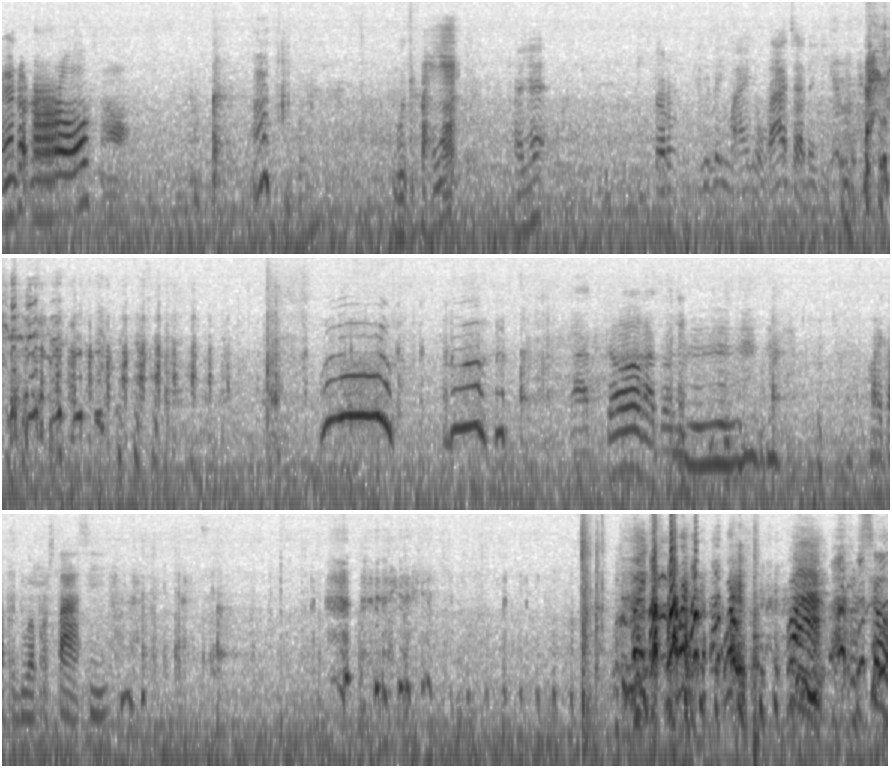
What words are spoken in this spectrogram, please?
Untuk terus. Oh. Gue dipayek Ayo. Taruh Ini wae ora aja lagi. kacau kacau nih mereka berdua prestasi Woi, woi, woi, wah, rusuh.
